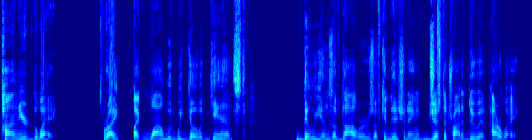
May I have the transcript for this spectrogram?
pioneered the way, right? Like, why would we go against billions of dollars of conditioning just to try to do it our way?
